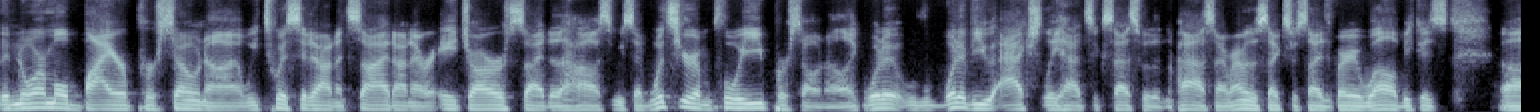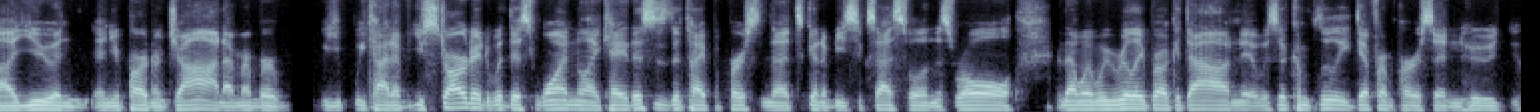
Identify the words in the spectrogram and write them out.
the normal buyer persona. We twisted it on its side on our HR side of the house. We said, "What's your employee persona? Like, what what have you actually had success with in the past?" And I remember this exercise very well because uh, you and and your partner John, I remember we, we kind of you started with this one like hey this is the type of person that's going to be successful in this role. And then when we really broke it down it was a completely different person who, who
